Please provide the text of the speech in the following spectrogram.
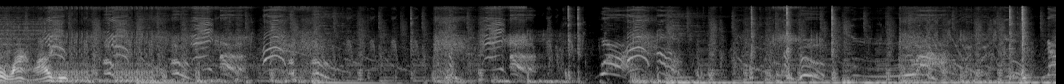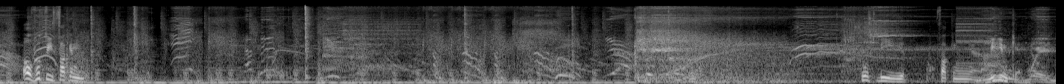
Oh wow, would you? Oh, whoopsie fucking. Supposed to be fucking uh, medium kick. Win.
